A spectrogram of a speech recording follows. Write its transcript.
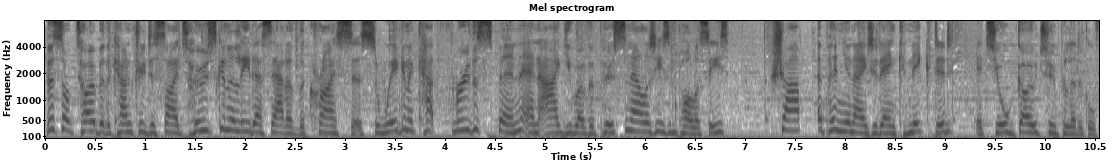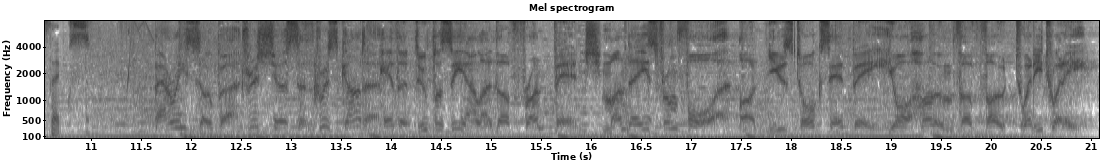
This October, the country decides who's going to lead us out of the crisis. We're going to cut through the spin and argue over personalities and policies. Sharp, opinionated, and connected. It's your go to political fix. Barry Soper, Trish and Chris Carter, Heather du Plessis-Allan, The Front Bench. Mondays from 4 on News Talk ZB. Your home for Vote 2020.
